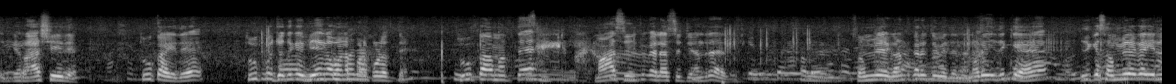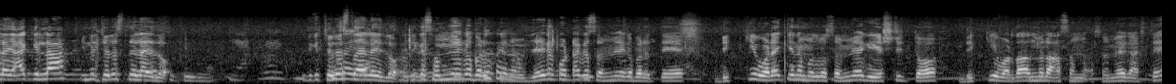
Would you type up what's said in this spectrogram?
ಇದಕ್ಕೆ ರಾಶಿ ಇದೆ. ತೂಕ ಇದೆ. ತೂಕ ಜೊತೆಗೆ ವೇಗವನ್ನು ಪಡ್ಕೊಳ್ಳುತ್ತೆ. ತೂಕ ಮತ್ತೆ ಮಾಸ್ ಇಂಟು ವೆಲಾಸಿಟಿ ಅಂದ್ರೆ ಸಂವೇಗ ಅಂತ ಕರಿತೀವಿ ಇದನ್ನ. ನೋಡಿ ಇದಕ್ಕೆ ಇದಕ್ಕೆ ಸಂವೇಗ ಇಲ್ಲ ಯಾಕಿಲ್ಲ? ಇನ್ನು ಚಲಿಸ್ತಿಲ್ಲ ಇದು. ಇದಕ್ಕೆ ಚಲಿಸ್ತಾ ಇಲ್ಲ ಇದು. ಇದಕ್ಕೆ ಸಂವೇಗ ಬರುತ್ತೆ. ನಾವು ವೇಗ ಕೊಟ್ಟಾಗ ಸಂವೇಗ ಬರುತ್ತೆ. ಡಿಕ್ಕಿ ಒಡಕಿನ ಮೊದಲು ಸಂವೇಗ ಎಷ್ಟಿತ್ತೋ ಡಿಕ್ಕಿ ಹೊಡೆದಾದ್ಮೇಲೆ ಆ ಸಂವೇಗ ಅಷ್ಟೇ.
